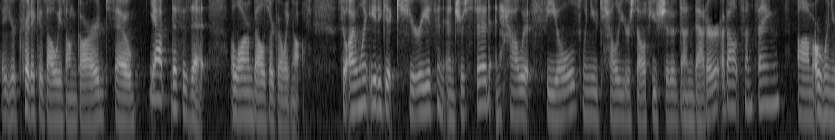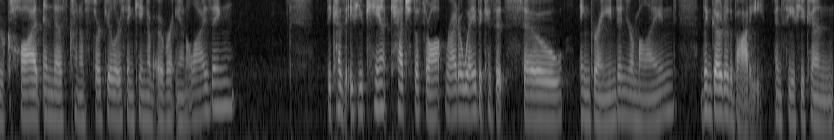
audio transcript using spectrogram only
that your critic is always on guard. So, yep, this is it. Alarm bells are going off. So, I want you to get curious and interested in how it feels when you tell yourself you should have done better about something, um, or when you're caught in this kind of circular thinking of overanalyzing because if you can't catch the thought right away because it's so ingrained in your mind, then go to the body and see if you can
